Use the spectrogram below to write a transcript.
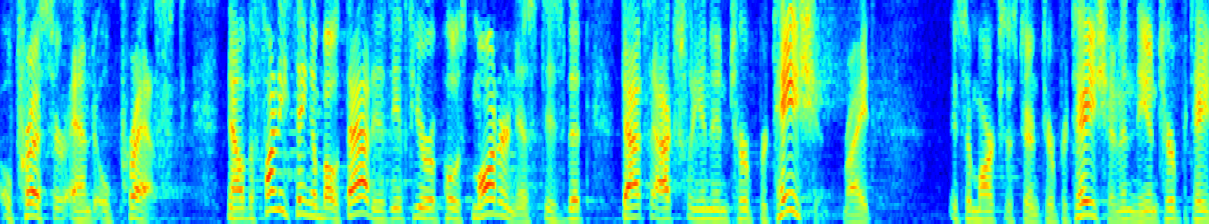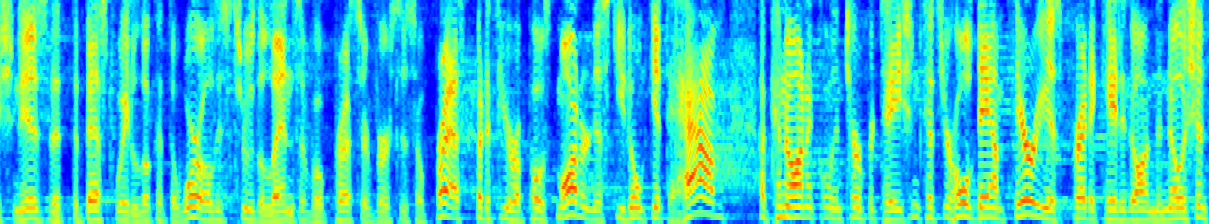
oppressor and oppressed. Now, the funny thing about that is if you're a postmodernist, is that that's actually an interpretation, right? It's a Marxist interpretation, and the interpretation is that the best way to look at the world is through the lens of oppressor versus oppressed. But if you're a postmodernist, you don't get to have a canonical interpretation because your whole damn theory is predicated on the notion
